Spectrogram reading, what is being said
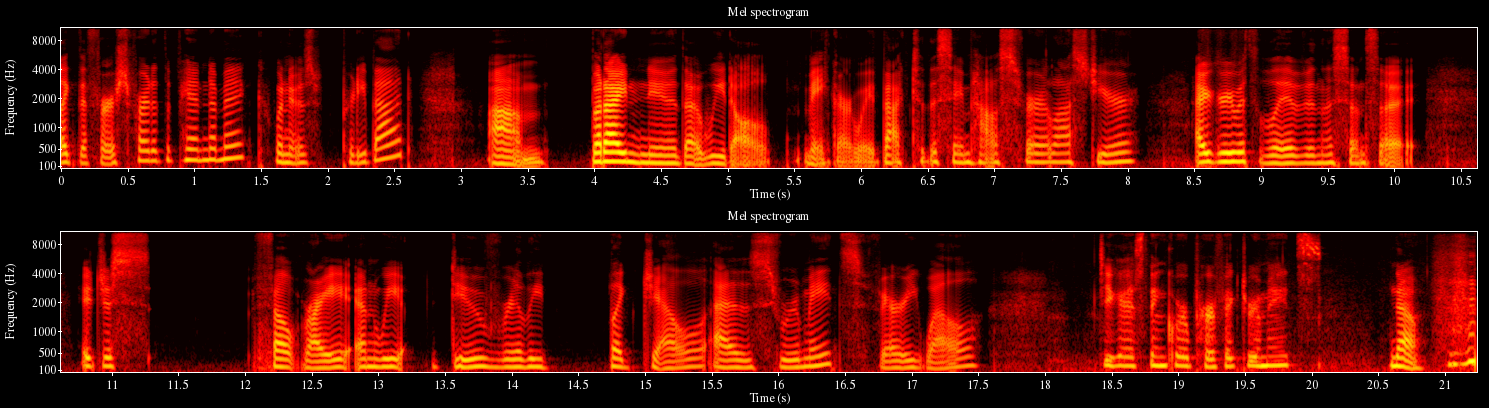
like the first part of the pandemic when it was pretty bad. Um, but I knew that we'd all make our way back to the same house for last year. I agree with Liv in the sense that it just felt right and we do really like gel as roommates very well. Do you guys think we're perfect roommates? No.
